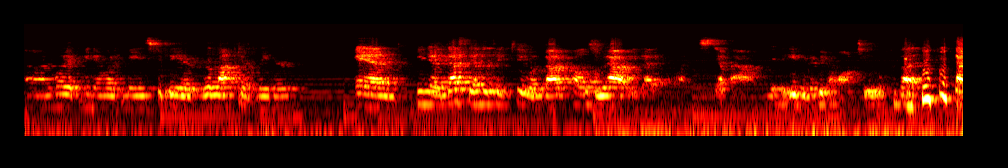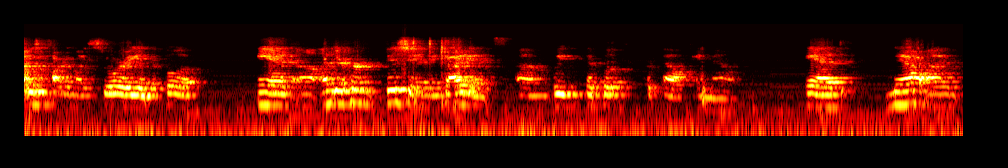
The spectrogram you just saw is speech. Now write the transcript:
on what it, you know what it means to be a reluctant leader, and you know that's the other thing too. When God calls you out, you gotta like step out, even if you don't want to. But that was a part of my story in the book. And uh, under her vision and guidance, um, we the book Propel came out, and now I'm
